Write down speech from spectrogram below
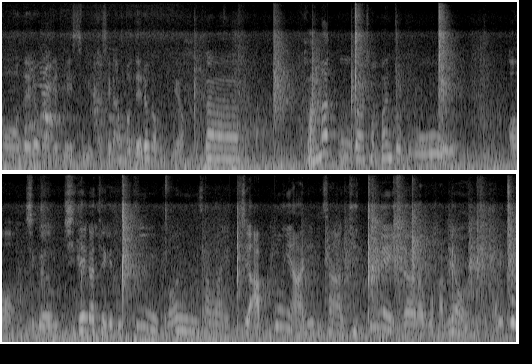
어, 내려가게 돼 있습니다. 제가 한번 내려가 볼게요. 그러니까 관악구가 전반적으로 어, 지금 지대가 되게 높은 그런 상황이 지금 앞동이 아닌 이상 뒷 동에 있다라고 하면 엄청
